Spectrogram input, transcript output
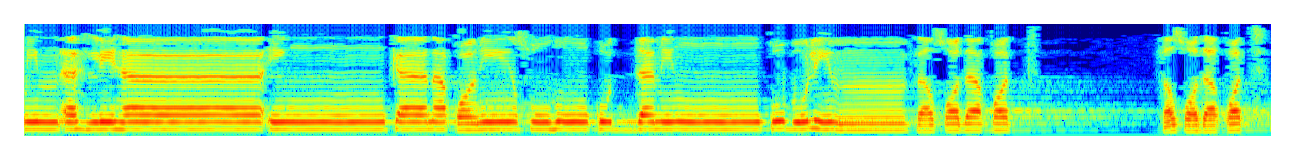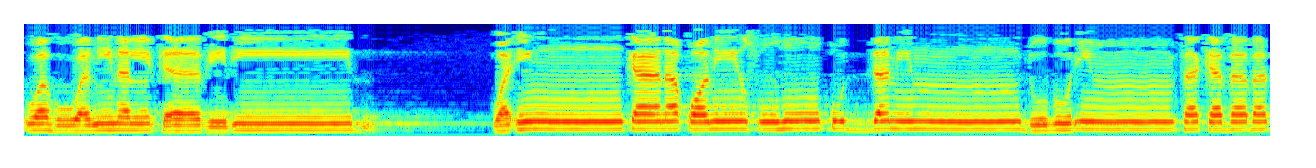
مِّنْ أَهْلِهَا إِن كَانَ قَمِيصُهُ قُدَّ مِن قُبُلٍ فَصَدَقَتْ فَصَدَقَتْ وَهُوَ مِنَ الْكَاذِبِينَ. وَإِن كَانَ قَمِيصُهُ قُدَّ مِن دُبُرٍ فَكَذَبَتْ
